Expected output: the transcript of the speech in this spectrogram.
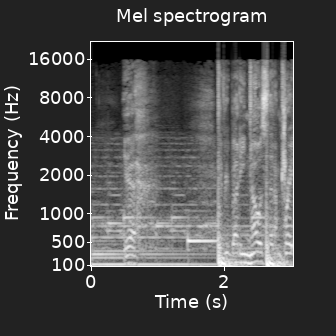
Yeah. Everybody knows that I'm breaking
